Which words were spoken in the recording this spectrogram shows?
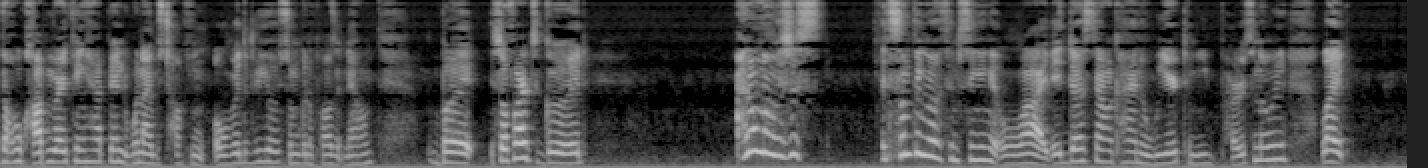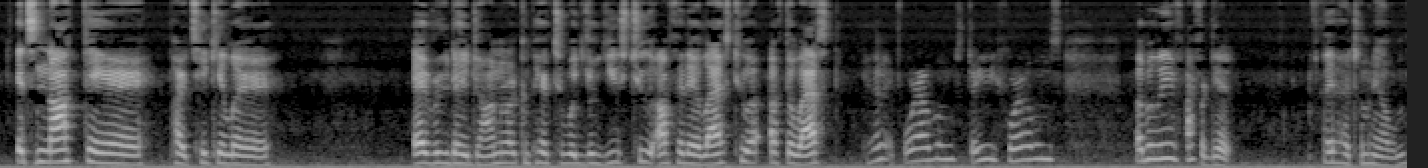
the whole copyright thing happened when I was talking over the video, so I'm gonna pause it now. But so far it's good. I don't know, it's just it's something with him singing it live. It does sound kind of weird to me personally. Like, it's not their particular everyday genre compared to what you're used to off of their last two, off the last, it, four albums? Three, four albums? I believe. I forget. They've had so many albums.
